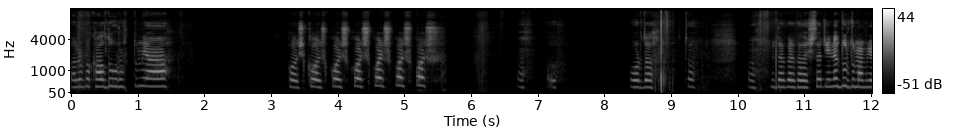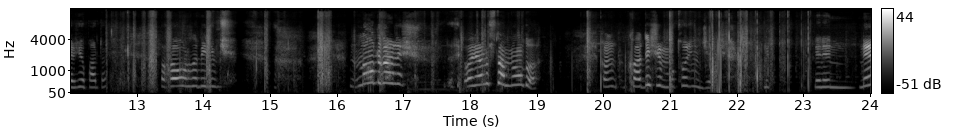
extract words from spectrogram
Araba kaldı unuttum ya. Koş koş koş koş koş koş koş. Ah. Orada. Tamam. Ah, bir dakika arkadaşlar. Yine durdurmam gerekiyor pardon. Aha orada benimki. Ne oldu kardeş? Alihan ustam ne oldu? Kardeşim motor inecek. Ne? Ne? ne?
